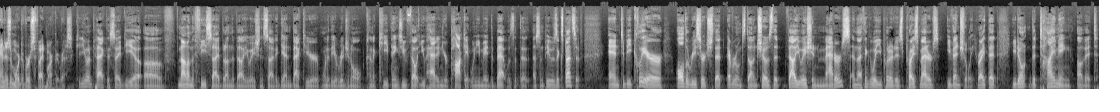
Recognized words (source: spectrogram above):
and is a more diversified market risk. Can you unpack this idea of not on the fee side but on the valuation side? Again, back to your one of the original kind of key things you felt you had in your pocket when you made the bet was that the S&P was expensive. And to be clear, all the research that everyone's done shows that valuation matters. And I think the way you put it is price matters eventually, right? That you don't, the timing of it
